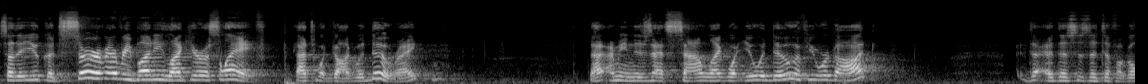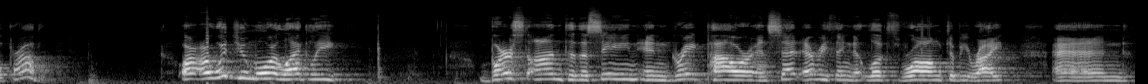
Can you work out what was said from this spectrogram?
so that you could serve everybody like you're a slave. That's what God would do, right? That, I mean, does that sound like what you would do if you were God? This is a difficult problem. Or, or would you more likely burst onto the scene in great power and set everything that looks wrong to be right and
